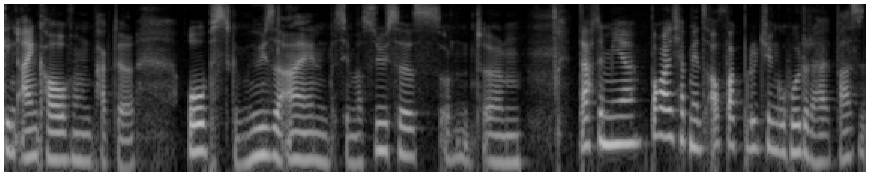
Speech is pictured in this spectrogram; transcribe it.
Ging einkaufen, packte Obst, Gemüse ein, ein bisschen was Süßes und ähm, dachte mir, boah, ich habe mir jetzt Aufbackbrötchen geholt oder war's,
